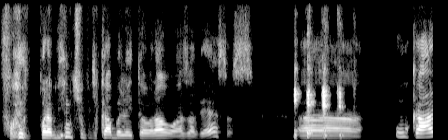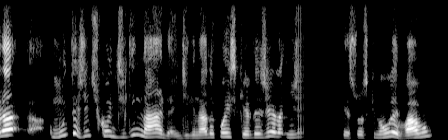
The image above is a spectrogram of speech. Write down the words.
Foi para mim um tipo de cabo eleitoral às avessas. Ah, o cara, muita gente ficou indignada, indignada com a esquerda geral, pessoas que não levavam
